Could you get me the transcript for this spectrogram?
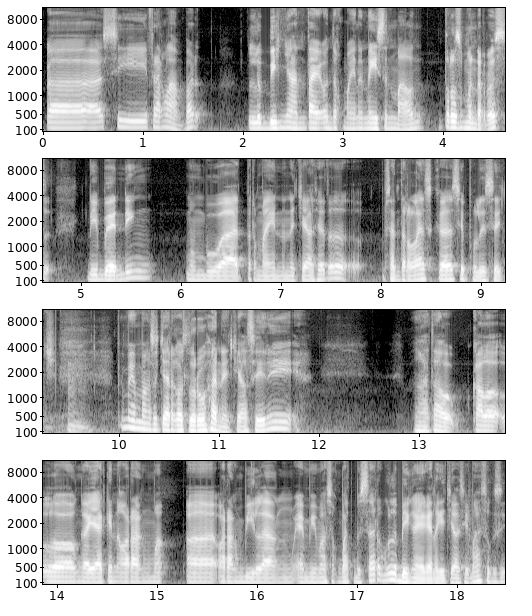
eh, si Frank Lampard lebih nyantai untuk mainin Mason Mount terus menerus dibanding membuat permainan Chelsea itu centralized ke si Pulisic. Tapi memang secara keseluruhan ya Chelsea ini nggak tahu kalau lo nggak yakin orang eh, orang bilang MU masuk empat besar gue lebih nggak yakin lagi Chelsea masuk sih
